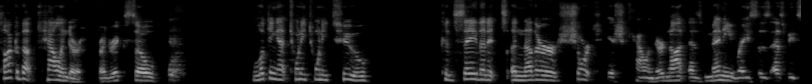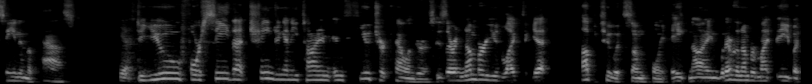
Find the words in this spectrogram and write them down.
talk about calendar, Frederic. So, yes. looking at 2022, could say that it's another short-ish calendar, not as many races as we've seen in the past. Yes. Do you foresee that changing anytime in future calendars? Is there a number you'd like to get up to at some point, eight, nine, whatever the number might be? But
